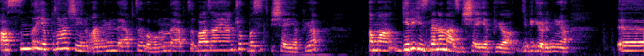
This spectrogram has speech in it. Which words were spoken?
aslında yapılan şeyin annemin de yaptığı babamın da yaptığı bazen yani çok basit bir şey yapıyor ama geri izlenemez bir şey yapıyor gibi görünüyor. Ee,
